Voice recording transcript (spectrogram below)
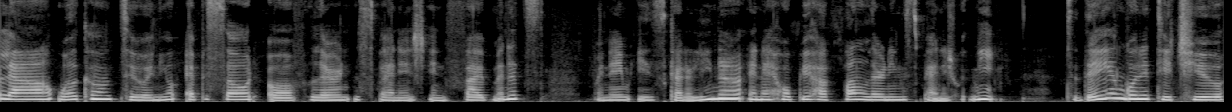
Hola, welcome to a new episode of Learn Spanish in 5 Minutes. My name is Carolina and I hope you have fun learning Spanish with me. Today I'm going to teach you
